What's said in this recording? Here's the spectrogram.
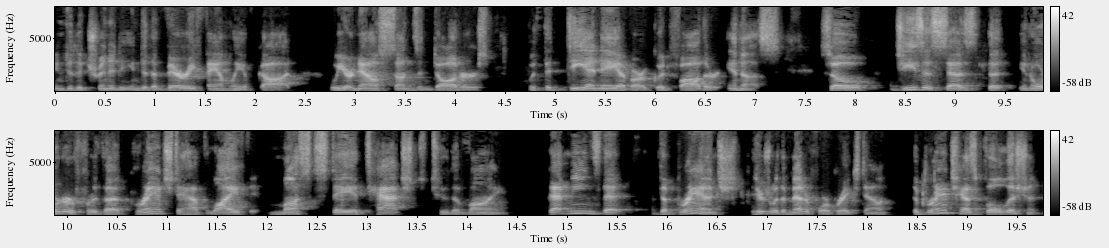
into the Trinity, into the very family of God. We are now sons and daughters with the DNA of our good Father in us. So Jesus says that in order for the branch to have life, it must stay attached to the vine. That means that the branch, here's where the metaphor breaks down the branch has volition.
